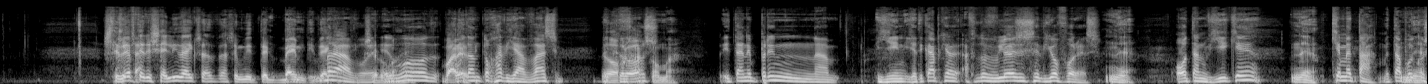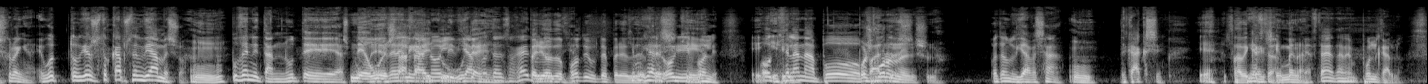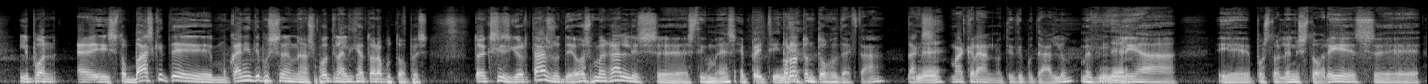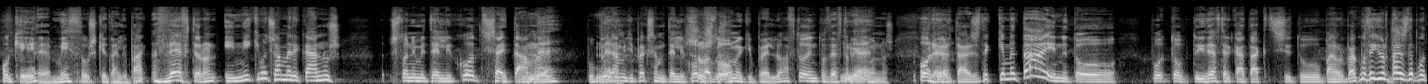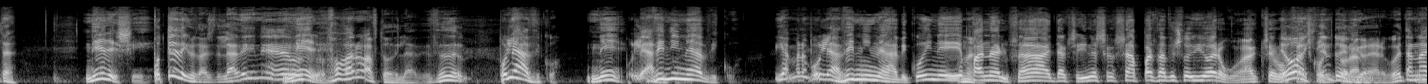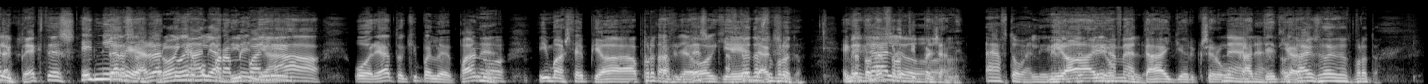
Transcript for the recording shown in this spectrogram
Στη δεύτερη σελίδα έξα θα συμβεί την πέμπτη, δέκατη. Μπράβο. ξέρω Εγώ Βαρέθηκα. όταν το είχα διαβάσει Ωχ, μικρός. ακόμα. Ήταν πριν να γίνει. Γιατί κάποια, αυτό το βιβλίο έζησε δύο φορές. Ναι, Όταν βγήκε ναι. και μετά, μετά από Ναι. 20 χρόνια. Εγώ το διάβασα στο κάποιο ενδιάμεσο. Που δεν ήταν ούτε ας πούμε. Ναι, ούτε δεν στα έλεγαν χάη όλοι του, οι διάφοροι, ούτε ήταν στα χάη του, περίοδο ούτε πρώτη, ούτε τέτοια. περίοδο Και μου είχε δεύτερη. αρέσει Οκ. πολύ. Ε, Οκ. Ήθελα να πω. Πόσο πάντως, χρόνο ήσουν. Όταν το διάβασα. Μμ. 16. Ε, στα 16 Γι' αυτό, εμένα. γι' Αυτά ήταν πολύ καλό. Λοιπόν, ε, στο μπάσκετ ε, μου κάνει εντύπωση να σου πω την αλήθεια τώρα που το πες. Το εξής, γιορτάζονται ως μεγάλες ε, στιγμές. Επέτειοι, ναι. Πρώτον το 87, εντάξει, Ναι. μακράν οτιδήποτε άλλο, με βιβλία, ε, πώς το λένε, ιστορίες, ε, ε, μύθους κτλ. Δεύτερον, η νίκη με τους Αμερικάνους στον ημιτελικό της Σαϊτάμα. Ναι. Που Ναι. πήγαμε και παίξαμε τελικό Σωστό. παγκοσμίο κυπέλο. Αυτό είναι το δεύτερο Ναι. γεγονός που Ωραία. γιορτάζεται. Και μετά είναι το, το, το, η δεύτερη κατάκτηση του Πανευρωπαϊκού. Δεν γιορτάζεται ποτέ. Ναι, ρε, εσύ. Ποτέ δεν γιορτάζεται. Δηλαδή είναι Ναι, ρε. φοβερό αυτό δηλαδή. Δεν- Πολύ άδικο. Ναι, Πολύ άδικο. δεν είναι άδικο. Για μένα πολύ άδικο. Δεν είναι άδικο, είναι η Ναι. επανάληψη. Α, εντάξει, είναι σαν σαν να πας να δεις το ίδιο έργο. Α, ξέρω, Ε, θα όχι, σηκωθεί δεν είναι το τώρα. ίδιο έργο. Ήταν άλλοι Εντάξει. παίκτες. Ε, ναι, ρε, πέρασαν αλλά το χρόνια, έργο άλλοι παραμένει. αντίπαλοι. Α, ωραία, το κύπελο επάνω. Ναι. Είμαστε πια Πρωταθλητές. πρωταθλητές. Όχι, Αυτό ήταν εντάξει. στο πρώτο. Ε, για το Μεγάλο- δεύτερο τι παίζανε. Ε, αυτό βάλει. The Δεν Eye είχαμε of the άλλο. Tiger, ξέρω εγώ, Ναι, κάτι ναι, τέτοια. Ο Tiger στο δεύτερο το πρώτο.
